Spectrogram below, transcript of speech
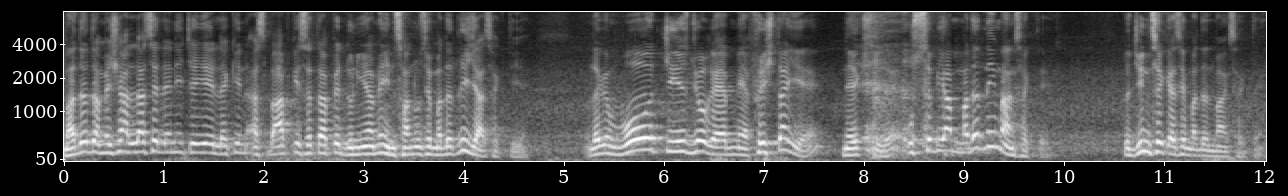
मदद हमेशा अल्लाह से लेनी चाहिए, लेकिन इसबाब की सतह पे दुनिया में इंसानों से मदद ली जा सकती है। लेकिन वो चीज़ जो गैब में है, फरिश्ता ही है, नेक चीज़ है, उससे भी आप मदद नहीं मांग सकते। तो जिन से कैसे मदद मांग सकते हैं?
